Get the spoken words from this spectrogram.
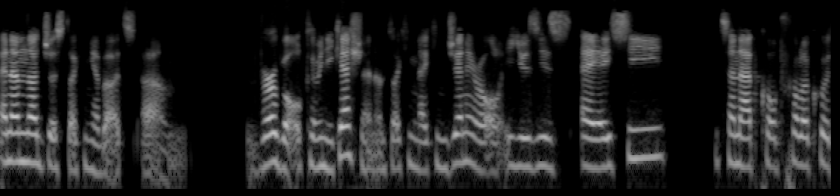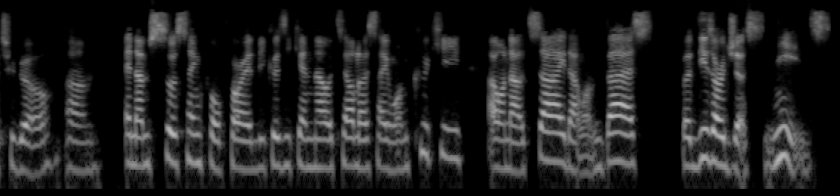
and I'm not just talking about um, verbal communication. I'm talking like in general. He uses AAC. It's an app called Proloquo2Go, um, and I'm so thankful for it because he can now tell us, "I want cookie, I want outside, I want bath." But these are just needs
